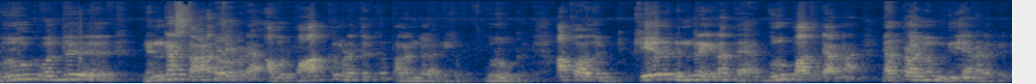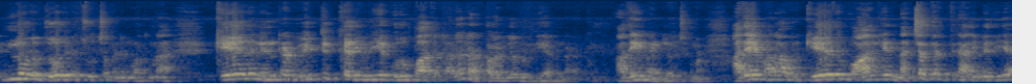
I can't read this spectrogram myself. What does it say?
குருவுக்கு வந்து நின்ற ஸ்தானத்தை விட அவர் பார்க்கும் இடத்துக்கு பலன்கள் அதிகம் குருவுக்கு. அப்போ அது கேது நின்ற இடத்தை குரு பார்த்துட்டாருன்னா நற்பலன்கள் மிகுதியாக நடக்குது. இன்னொரு ஜோதிட சூச்சம் என்னன்னு பார்த்தோம்னா கேது நின்ற வீட்டுக்கு அதிபதியை குரு பார்த்துட்டாலும் நற்பலன்கள் உறுதியாக நடக்கும். அதே மைண்டில் வச்சுக்கணும். அதே மாதிரி அவர் கேது வாங்கிய நட்சத்திரத்தின் அதிபதியை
